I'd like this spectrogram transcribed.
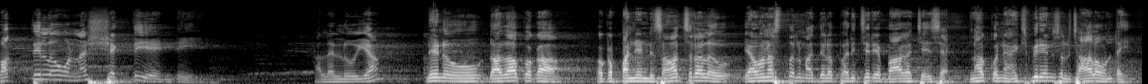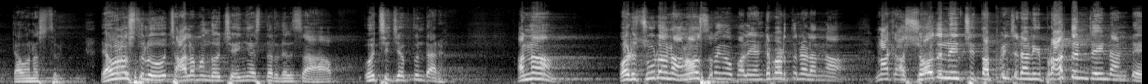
భక్తిలో ఉన్న శక్తి ఏంటి? అలలుయ నేను దాదాపు ఒక ఒక పన్నెండు సంవత్సరాలు యవనస్తుల మధ్యలో పరిచర్య బాగా చేశాను నాకు కొన్ని ఎక్స్పీరియన్స్లు చాలా ఉంటాయి యవనస్తులు. యవనస్తులు చాలామంది వచ్చి ఏం చేస్తారు తెలుసా? వచ్చి చెప్తుంటారు అన్నా వాడు చూడని అనవసరంగా వాళ్ళు ఎంటబడుతున్నాడు అన్న. నాకు ఆ శోధన నుంచి తప్పించడానికి ప్రార్థన చేయండి అంటే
